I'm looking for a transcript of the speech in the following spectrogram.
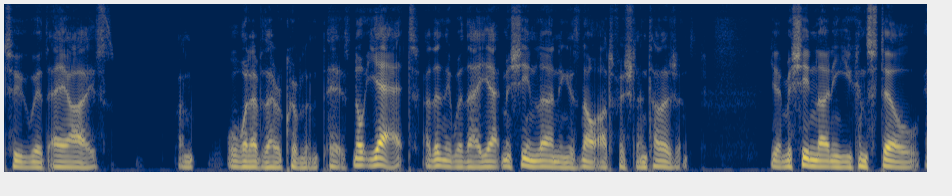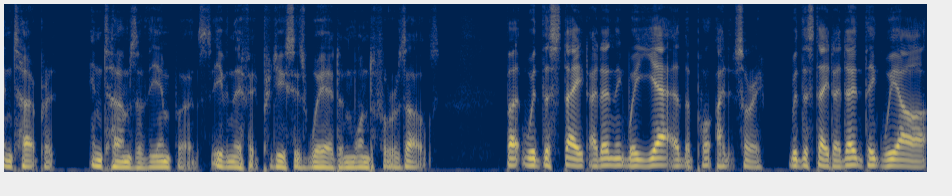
to with AIs and, or whatever their equivalent is. Not yet. I don't think we're there yet. Machine learning is not artificial intelligence. Yeah, machine learning you can still interpret in terms of the inputs, even if it produces weird and wonderful results. But with the state, I don't think we're yet at the point. Sorry, with the state, I don't think we are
